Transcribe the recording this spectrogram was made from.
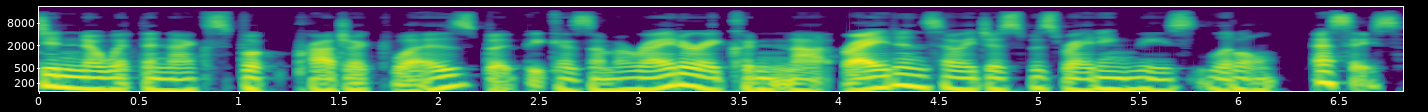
didn't know what the next book project was, but because I'm a writer, I couldn't not write. And so I just was writing these little essays.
